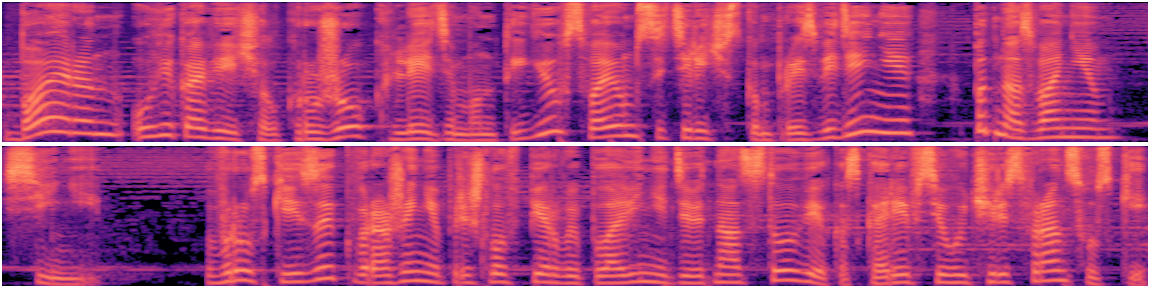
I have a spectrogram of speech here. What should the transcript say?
Байрон увековечил кружок леди Монтегю в своем сатирическом произведении под названием «Синий». В русский язык выражение пришло в первой половине XIX века, скорее всего, через французский.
